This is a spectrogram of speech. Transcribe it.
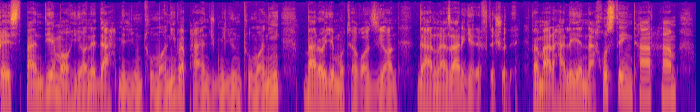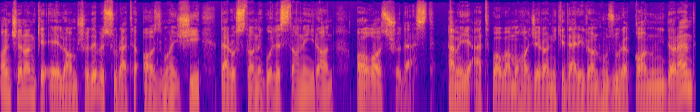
قسط بندی ماهیانه 10 میلیون تومانی و 5 میلیون تومانی برای متقاضیان در نظر گرفته شده و مرحله نخست این طرح هم آنچنان که اعلام شده به صورت آزمایشی در استان گلستان ایران آغاز شده است. همه اتباع و مهاجرانی که در ایران حضور قانونی دارند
